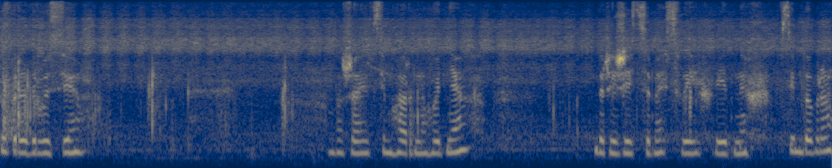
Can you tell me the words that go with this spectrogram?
Добре, друзі. Бажаю всім гарного дня. Бережіть себе і своїх рідних. Всім добра.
